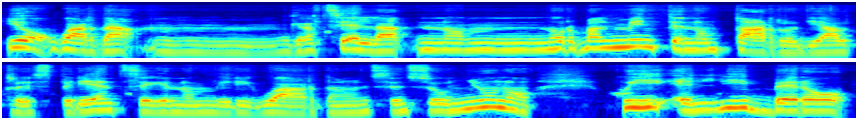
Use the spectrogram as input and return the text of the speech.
Io, guarda, mh, mm, Graziella, non, normalmente non parlo di altre esperienze che non mi riguardano, nel senso ognuno qui è libero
